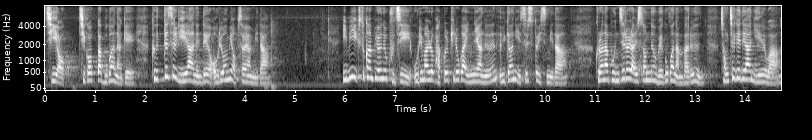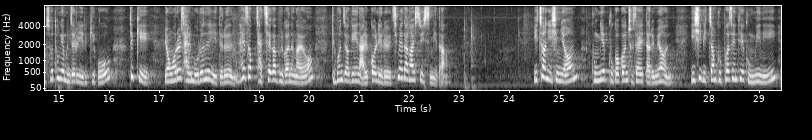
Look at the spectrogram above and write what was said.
지역, 직업과 무관하게 그 뜻을 이해하는데 어려움이 없어야 합니다. 이미 익숙한 표현을 굳이 우리말로 바꿀 필요가 있냐는 의견이 있을 수도 있습니다. 그러나 본질을 알 수 없는 외국어 남발은 정책에 대한 이해와 소통의 문제를 일으키고 특히 영어를 잘 모르는 이들은 해석 자체가 불가능하여 기본적인 알 권리를 침해당할 수 있습니다. 2020년 국립국어원 조사에 따르면 22.9%의 국민이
